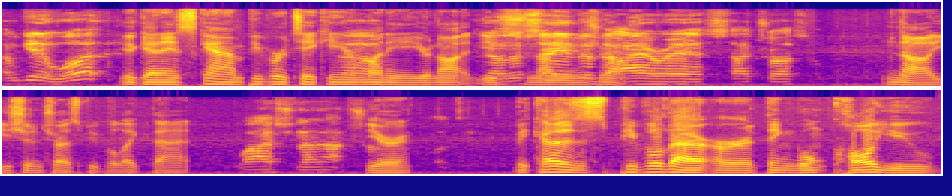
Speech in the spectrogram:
I'm getting what? You're getting scammed. People are taking your money. You're not. No, It's they're not saying they're the. IRS. I trust them. No, you shouldn't trust people like that. Why should I not trust You're- because people that are thing won't call you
